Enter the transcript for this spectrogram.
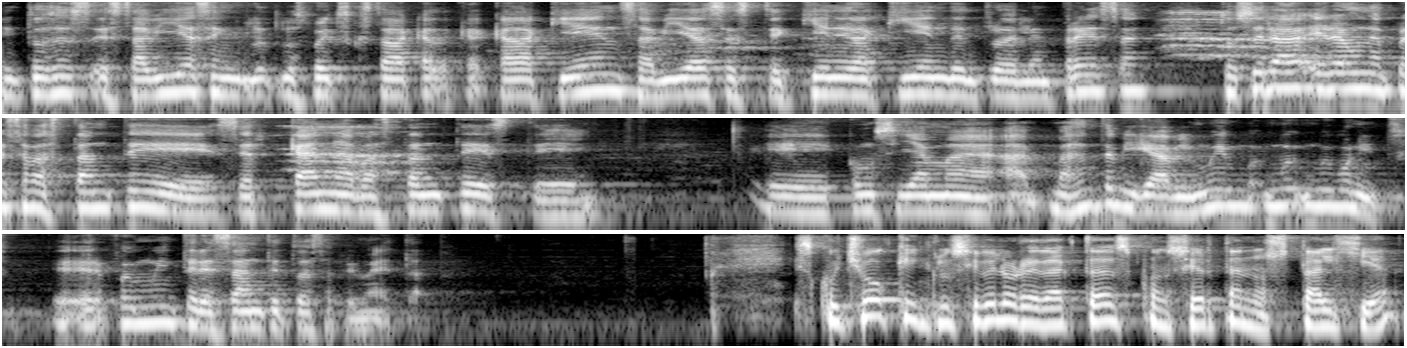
Entonces sabías en los proyectos que estaba cada, quien, sabías este, quién era quién dentro de la empresa. Entonces era, era una empresa bastante cercana, bastante, este, eh, ¿cómo se llama? Ah, bastante amigable, muy, muy, bonito. Eh, fue muy interesante toda esa primera etapa. Escucho que inclusive lo redactas con cierta nostalgia.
